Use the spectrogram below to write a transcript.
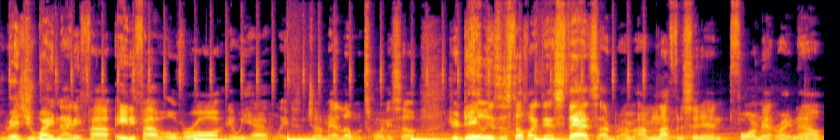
Reggie White 95, 85 overall, and we have, ladies and gentlemen, at level 20. So your dailies and stuff like that, stats, I'm, I'm not going to sit in form that right now.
